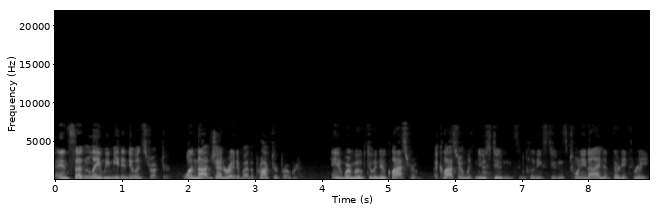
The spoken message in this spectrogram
And suddenly we meet a new instructor, one not generated by the Proctor program. And we're moved to a new classroom, a classroom with new students, including students 29 and 33.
